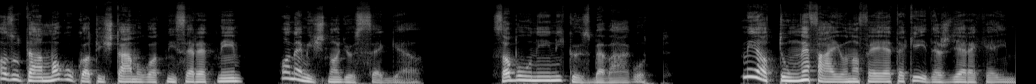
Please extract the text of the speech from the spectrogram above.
azután magukat is támogatni szeretném, ha nem is nagy összeggel. Szabó néni közbevágott. Miattunk ne fájjon a fejetek, édes gyerekeim.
